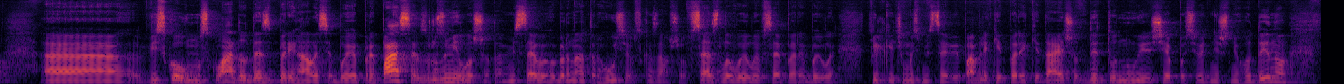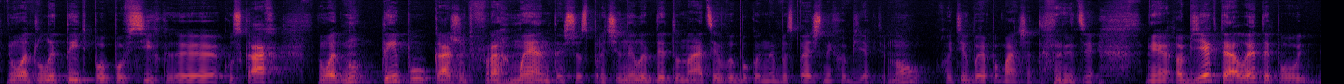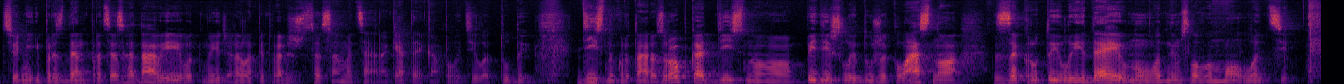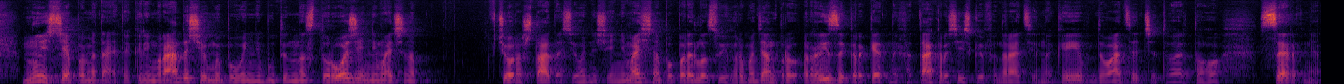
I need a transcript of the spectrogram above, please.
військовому складу, де зберігалися боєприпаси. Зрозуміло, що там місцевий губернатор Гусєв сказав, що все зловили, все перебили. Тільки чомусь місцеві пабліки перекидають, що детонує ще по сьогоднішню годину. Ну, От летить по, по всіх е, кусках. От, ну, типу, кажуть, фрагменти, що спричинили детонацію вибухонебезпечних об'єктів. Ну, хотів би я побачити ці е, об'єкти, але, типу, сьогодні і президент про це згадав, і от мої джерела підтверджують, що це саме ця ракета, яка полетіла туди. Дійсно крута розробка, дійсно підійшли дуже класно, закрутили ідею. Ну, одним словом, молодці. Ну і ще пам'ятайте, крім радощів, ми повинні бути насторожі. Німеччина Вчора Штата, сьогодні ще й Німеччина попередила своїх громадян про ризик ракетних атак Російської Федерації на Київ 24 серпня.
